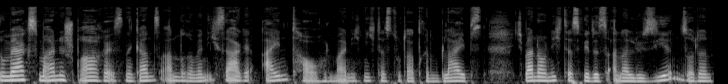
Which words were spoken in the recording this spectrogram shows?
Du merkst, meine Sprache ist eine ganz andere. Wenn ich sage eintauchen, meine ich nicht, dass du da drin bleibst. Ich meine auch nicht, dass wir das analysieren, sondern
